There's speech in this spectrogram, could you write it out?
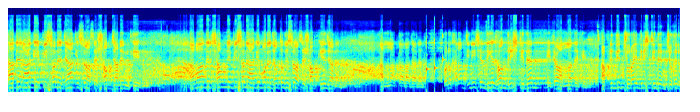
তাদের আগে পিছনে যা কিছু আছে সব জানেন কে? আমাদের সামনে পিছনে আগে পরে যত কিছু আছে সব কে জানেন? আল্লাহ তাআলা জানেন। কোন খারাপ জিনিসের দিকে যখন দৃষ্টি দেন, এটাও আল্লাহ দেখে। আপনি যদি চোরাই দৃষ্টি দেন, চোখের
